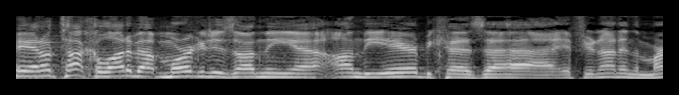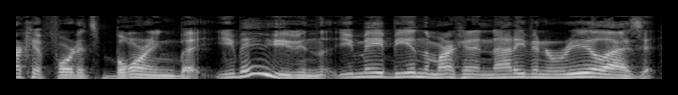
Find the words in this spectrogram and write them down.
Hey, I don't talk a lot about mortgages on the uh, on the air because uh, if you're not in the market for it, it's boring. But you may even you may be in the market and not even realize it.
